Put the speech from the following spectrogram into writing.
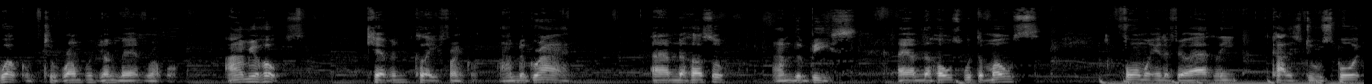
Welcome to Rumble Young Man Rumble. I'm your host, Kevin Clay Franklin. I'm the grind. I'm the hustle. I'm the beast. I am the host with the most, former NFL athlete, college student sports,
